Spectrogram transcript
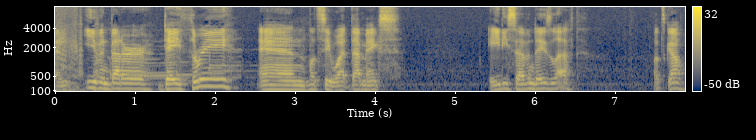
an even better day three. And let's see what that makes 87 days left. Let's go.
